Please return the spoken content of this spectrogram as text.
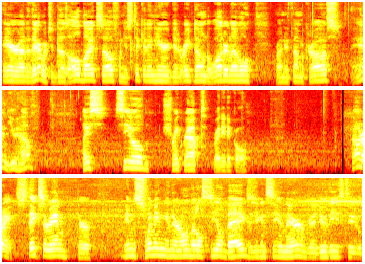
air out of there, which it does all by itself when you stick it in here, get it right down to water level, run your thumb across, and you have nice sealed, shrink wrapped, ready to go. All right, steaks are in. They're in swimming in their own little sealed bags, as you can see in there. I'm gonna do these to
